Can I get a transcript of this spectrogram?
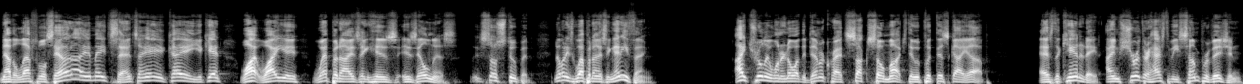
Now the left will say, "Oh no, it made sense." Hey, okay, you can't. Why? Why are you weaponizing his his illness? It's so stupid. Nobody's weaponizing anything. I truly want to know why the Democrats suck so much they would put this guy up as the candidate. I'm sure there has to be some provision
